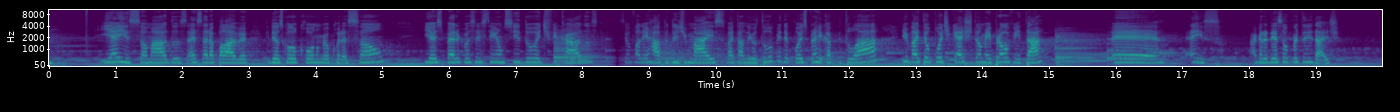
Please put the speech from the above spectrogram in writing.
e é isso, amados. Essa era a palavra que Deus colocou no meu coração. E eu espero que vocês tenham sido edificados. Eu falei rápido demais, vai estar no YouTube depois para recapitular e vai ter o podcast também para ouvir, tá? É, é isso. Agradeço a oportunidade.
